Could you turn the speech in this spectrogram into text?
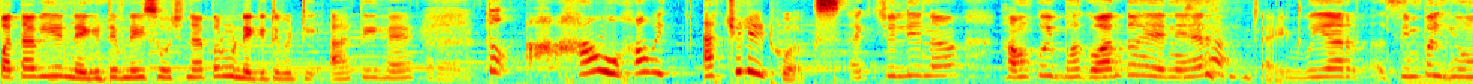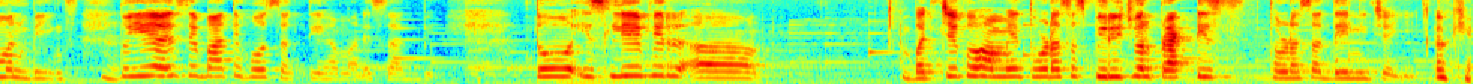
पता भी है नेगेटिव नहीं सोचना है पर वो नेगेटिविटी आती है। तो how how actually it works actually ना हम कोई भगवान तो है नहीं है ना? We are simple human beings तो ये ऐसे बातें हो सकती है हमारे साथ भी। तो इसलिए फिर अ, बच्चे को हमें थोड़ा सा स्पिरिचुअल प्रैक्टिस थोड़ा सा देनी चाहिए। ओके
